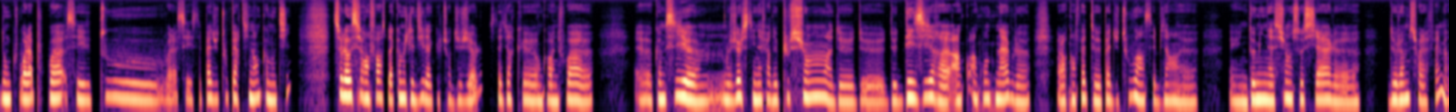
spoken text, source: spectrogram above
Donc voilà pourquoi c'est tout, voilà, c'est pas du tout pertinent comme outil. Cela aussi renforce, bah, comme je l'ai dit, la culture du viol. C'est-à-dire que encore une fois, euh, euh, comme si euh, le viol c'était une affaire de pulsion, de, de, désir inc- incontenable, alors qu'en fait pas du tout. hein, c'est bien une domination sociale euh, de l'homme sur la femme.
